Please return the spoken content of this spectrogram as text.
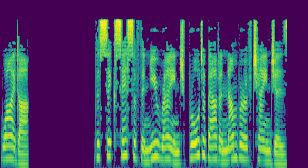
wider. The success of the new range brought about a number of changes.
